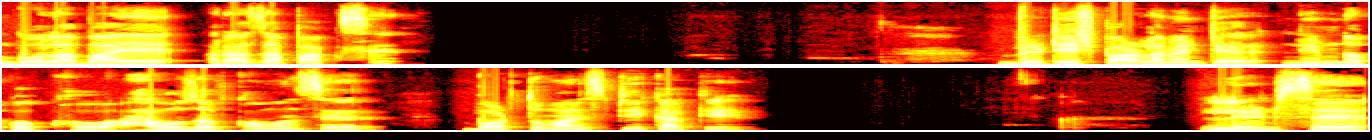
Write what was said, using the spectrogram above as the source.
গোলাবায়ে রাজাপাকসে। ব্রিটিশ পার্লামেন্টের নিম্নকক্ষ হাউস অব কমন্সের বর্তমান স্পিকার কে? লিন্ডসে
